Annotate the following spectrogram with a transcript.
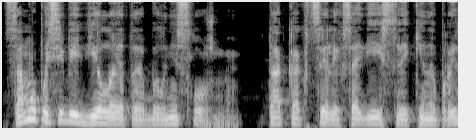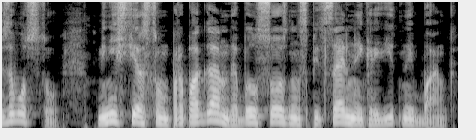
Само по себе дело это было несложное, так как в целях содействия кинопроизводству Министерством пропаганды был создан специальный кредитный банк,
